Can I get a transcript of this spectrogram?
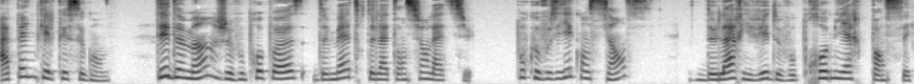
À peine quelques secondes. Dès demain, je vous propose de mettre de l'attention là-dessus, pour que vous ayez conscience de l'arrivée de vos premières pensées.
